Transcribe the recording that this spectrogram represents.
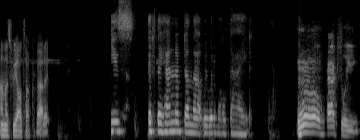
unless we all talk about it. He's if they hadn't have done that, we would have all died. Well, actually,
